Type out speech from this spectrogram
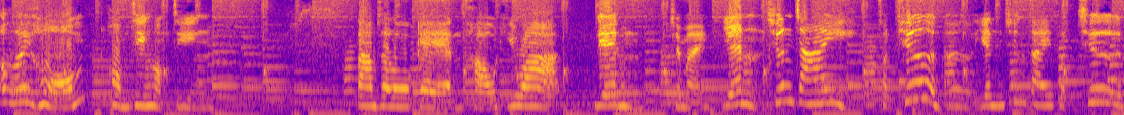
เอ้ยหอม หอมจริงหอมจริง ตามสโลแกนเขาที่ว่า เย็นใช่ไหม เย็นชื่นใจ สดชื่น เออ เย็นชื่นใจสดชื่น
